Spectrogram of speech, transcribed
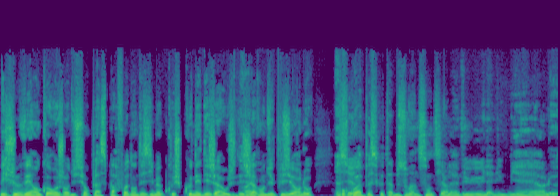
Mais je vais encore aujourd'hui sur place, parfois dans des immeubles que je connais déjà, où j'ai déjà ouais. vendu plusieurs lots. Bien Pourquoi sûr? Parce que tu as besoin de sentir la vue, la lumière, le,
